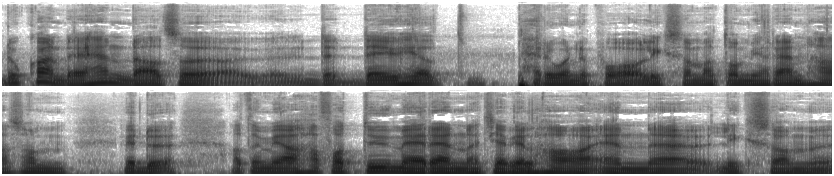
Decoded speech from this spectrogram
då kan det hända alltså. Det, det är ju helt beroende på liksom att om jag redan har som... Du, att om jag har fått du med redan att jag vill ha en eh, liksom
